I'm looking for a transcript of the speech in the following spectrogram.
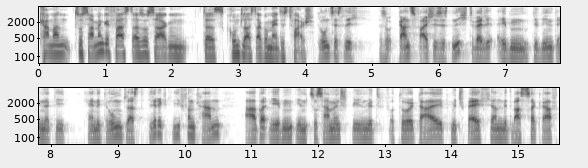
Kann man zusammengefasst also sagen, das Grundlastargument ist falsch? Grundsätzlich also ganz falsch ist es nicht, weil eben die Windenergie keine Grundlast direkt liefern kann, aber eben im Zusammenspiel mit Photovoltaik, mit Speichern, mit Wasserkraft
